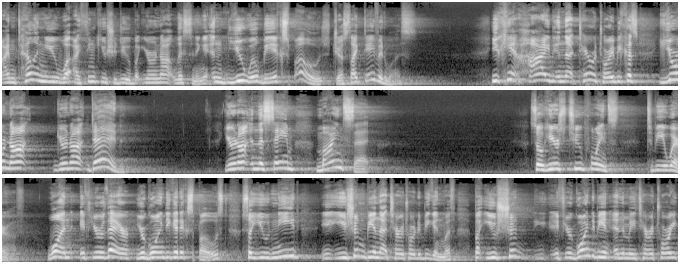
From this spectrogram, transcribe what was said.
am telling you what I think you should do, but you're not listening. And you will be exposed, just like David was. You can't hide in that territory because you're not, you're not dead. You're not in the same mindset. So here's two points to be aware of. One, if you're there, you're going to get exposed. So you need, you shouldn't be in that territory to begin with, but you should, if you're going to be in enemy territory,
